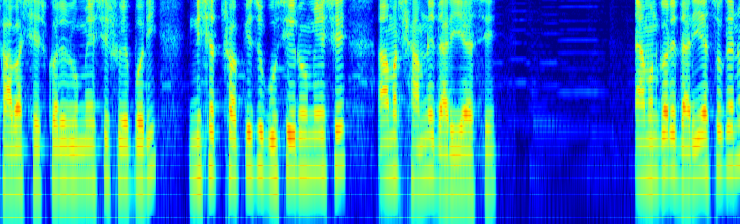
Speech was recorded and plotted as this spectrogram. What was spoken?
খাবার শেষ করে রুমে এসে শুয়ে পড়ি। নিশাদ সব কিছু গুছিয়ে রুমে এসে আমার সামনে দাঁড়িয়ে আছে। এমন করে দাঁড়িয়ে আছো কেন?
